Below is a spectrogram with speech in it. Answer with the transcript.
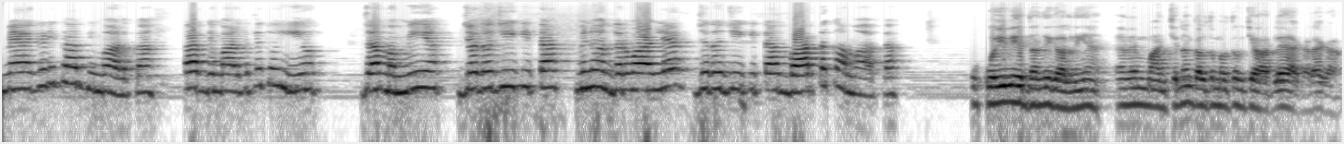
ਮੈਂ ਕਿਹੜੀ ਘਰ ਦੀ ਮਾਲਕ ਆ? ਘਰ ਦੇ ਮਾਲਕ ਤੇ ਤੁਸੀਂ ਹੋ। ਜਾਂ ਮੰਮੀ ਆ? ਜਦੋਂ ਜੀ ਕੀਤਾ, ਮੈਨੂੰ ਅੰਦਰ ਵਾੜ ਲਿਆ। ਜਦੋਂ ਜੀ ਕੀਤਾ, ਬਾਹਰ ਧੱਕਾ ਮਾਰਤਾ। ਉਹ ਕੋਈ ਵੀ ਇਦਾਂ ਦੀ ਗੱਲ ਨਹੀਂ ਆ ਐਵੇਂ ਮਨ 'ਚ ਨਾ ਗਲਤ ਮਲਤ ਵਿਚਾਰ ਲਿਆ ਕਰ ਹੈਗਾ।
